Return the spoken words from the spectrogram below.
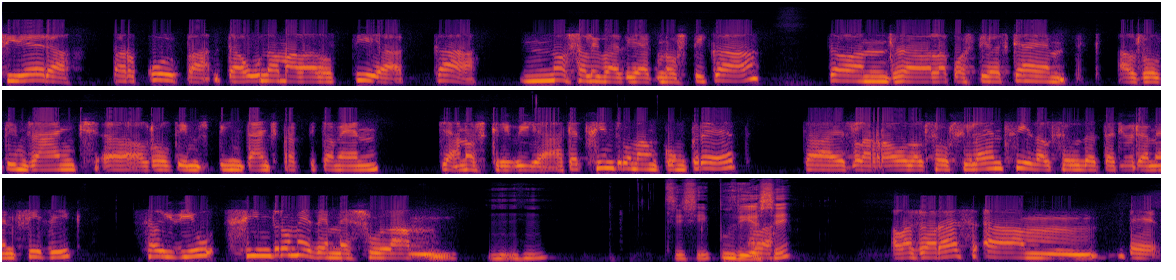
si era per culpa d'una malaltia que no se li va diagnosticar, doncs eh, la qüestió és que els últims anys, eh, els últims 20 anys pràcticament, ja no escrivia. Aquest síndrome en concret, que és la raó del seu silenci i del seu deteriorament físic, se li diu síndrome de Mesulam. Uh -huh. Sí, sí, podria Hola. ser. Aleshores, um, bé,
